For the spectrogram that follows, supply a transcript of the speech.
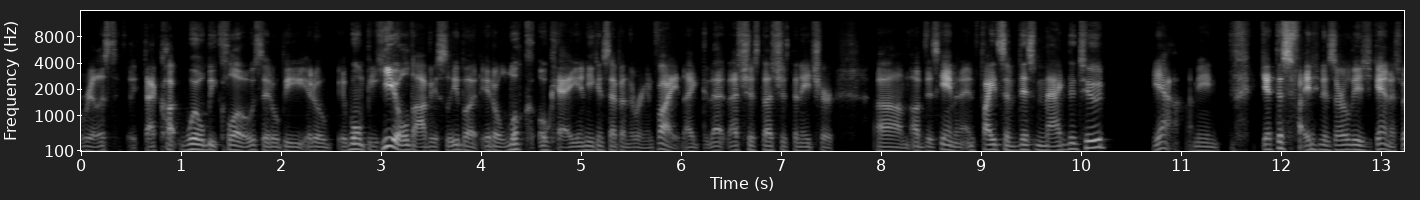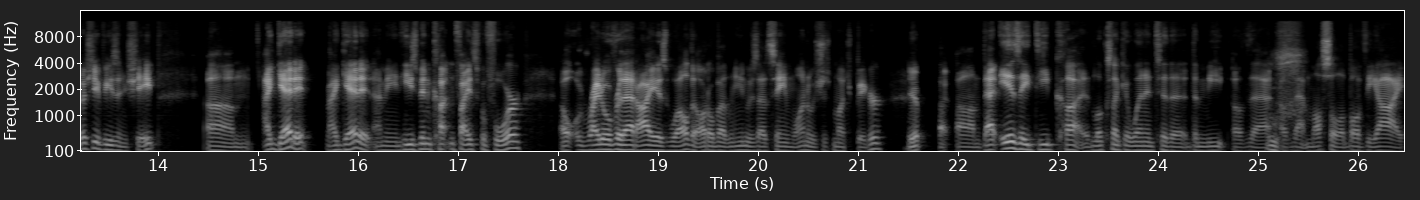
Realistically, that cut will be closed. It'll be it'll it won't be healed, obviously, but it'll look okay, and he can step in the ring and fight. Like that. That's just that's just the nature um, of this game, and, and fights of this magnitude. Yeah, I mean, get this fight in as early as you can, especially if he's in shape. Um, I get it. I get it. I mean, he's been cutting fights before, uh, right over that eye as well. The Otto Wallin was that same one. It was just much bigger. Yep. But um, that is a deep cut. It looks like it went into the the meat of that Oof. of that muscle above the eye.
